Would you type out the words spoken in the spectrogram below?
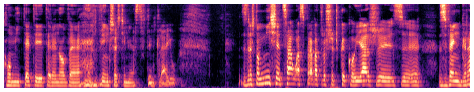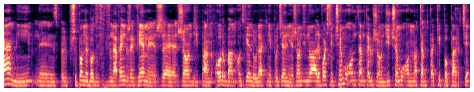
komitety terenowe w większości miast w tym kraju. Zresztą mi się cała sprawa troszeczkę kojarzy z z Węgrami, y, przypomnę, bo na Węgrzech wiemy, że rządzi pan Orban, od wielu lat niepodzielnie rządzi, no ale właśnie czemu on tam tak rządzi, czemu on ma tam takie poparcie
